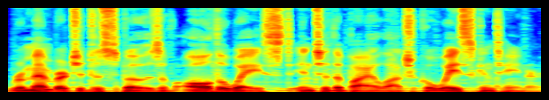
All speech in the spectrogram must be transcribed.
remember to dispose of all the waste into the biological waste container.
